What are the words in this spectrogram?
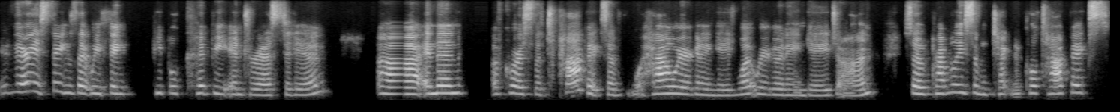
various things that we think people could be interested in. Uh, and then, of course, the topics of how we're going to engage, what we're going to engage on. So probably some technical topics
